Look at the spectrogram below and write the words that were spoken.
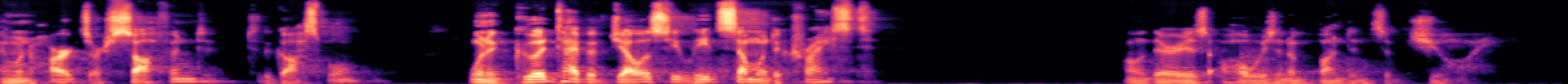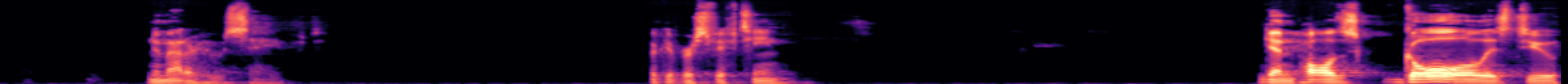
And when hearts are softened to the gospel, when a good type of jealousy leads someone to Christ, oh, there is always an abundance of joy, no matter who's saved. Look at verse 15. Again, Paul's goal is to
